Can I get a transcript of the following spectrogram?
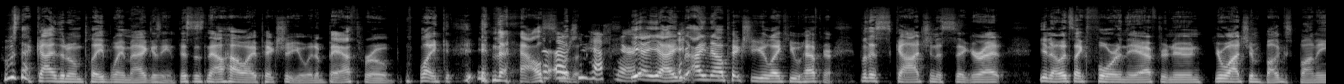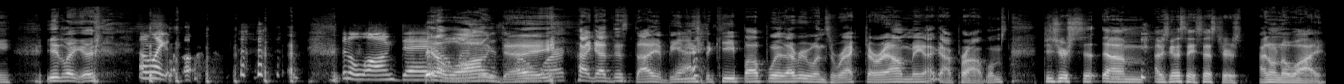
who's that guy that owned Playboy magazine? This is now how I picture you in a bathrobe, like in the house. Oh, Hugh Hefner. Yeah, yeah. I, I now picture you like Hugh Hefner with a scotch and a cigarette. You know, it's like four in the afternoon. You're watching Bugs Bunny. You're like. I'm like, oh. it's been a long day. Been a long day. Homework. I got this diabetes Yeah. to keep up with. Everyone's wrecked around me. I got problems. Did your um? I was gonna say sisters. I don't know why.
